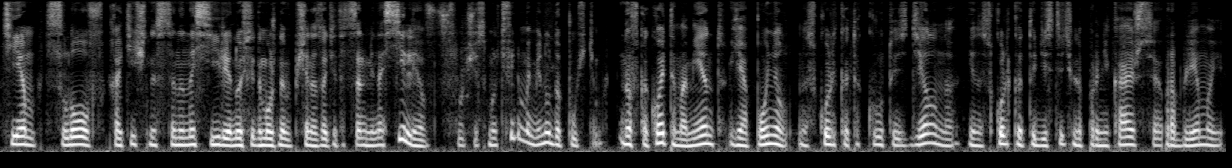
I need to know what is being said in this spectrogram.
тем, слов, хаотичные сцены насилия. Ну, если это можно вообще назвать это сценами насилия в случае с мультфильмами, ну, допустим. Но в какой-то момент я понял, насколько это круто сделано, и насколько ты действительно проникаешься проблемой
